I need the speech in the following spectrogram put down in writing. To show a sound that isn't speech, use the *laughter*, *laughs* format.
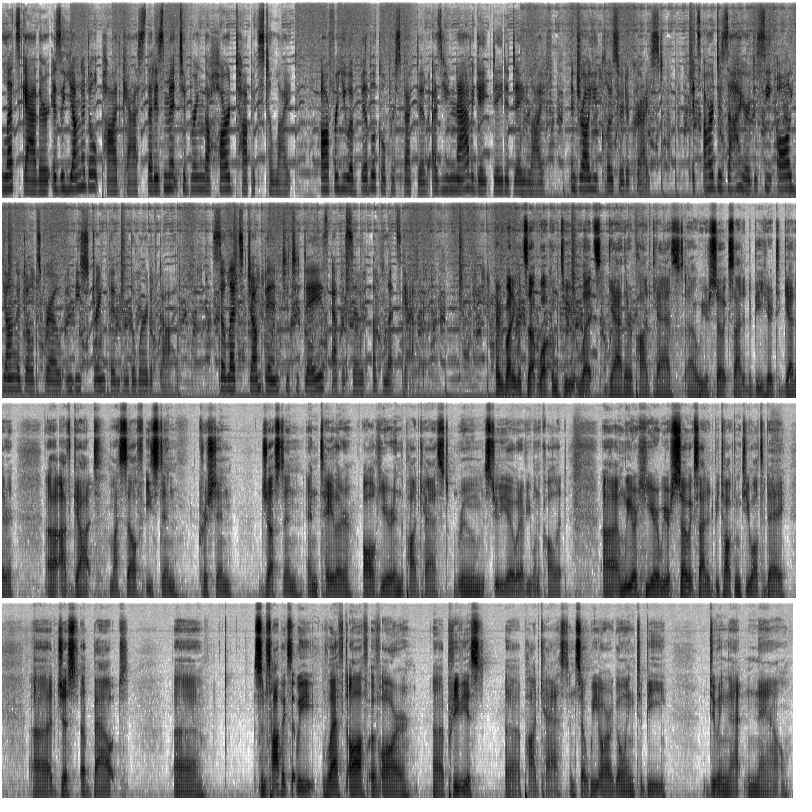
Let's Gather is a young adult podcast that is meant to bring the hard topics to light, offer you a biblical perspective as you navigate day to day life, and draw you closer to Christ. It's our desire to see all young adults grow and be strengthened through the Word of God. So let's jump into today's episode of Let's Gather. Hey everybody, what's up? Welcome to Let's Gather podcast. Uh, we are so excited to be here together. Uh, I've got myself, Easton, Christian, Justin, and Taylor all here in the podcast room, studio, whatever you want to call it. Uh, and we are here. We are so excited to be talking to you all today uh, just about uh, some topics that we left off of our uh, previous uh, podcast. And so we are going to be doing that now.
